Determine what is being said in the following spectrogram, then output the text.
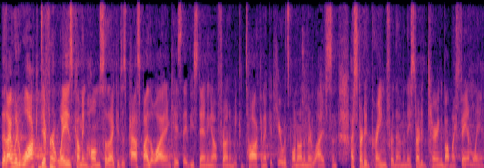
that I would walk different ways coming home so that I could just pass by the Y in case they'd be standing out front and we could talk and I could hear what's going on in their lives. And I started praying for them and they started caring about my family. And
